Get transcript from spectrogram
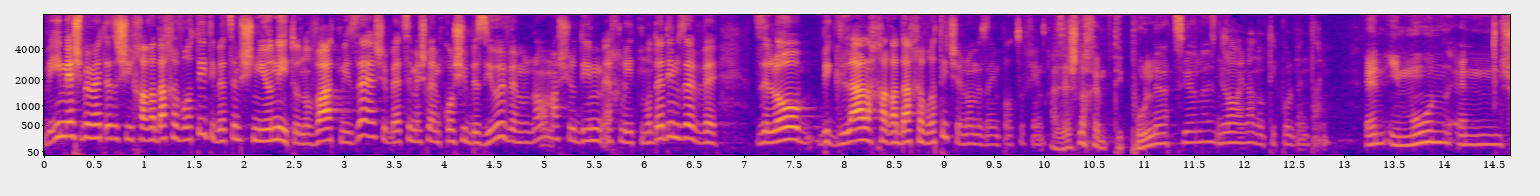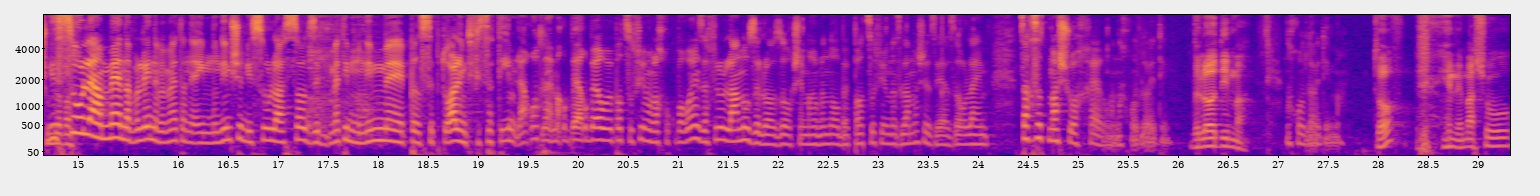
ואם יש באמת איזושהי חרדה חברתית, היא בעצם שניונית, או נובעת מזה שבעצם יש להם קושי בזיהוי והם לא ממש יודעים איך להתמודד עם זה, וזה לא בגלל החרדה החברתית שהם לא מזהים פרצופים. אז יש לכם טיפול להציע להם? לא, אין לנו טיפול בינתיים. אין אימון, אין שום ניסו דבר? ניסו לאמן, אבל הנה, באמת, האימונים שניסו לעשות, זה באמת אימונים אה, פרספטואליים, תפיסתיים, להראות להם הרבה הרבה הרבה פרצופים, אנחנו כבר רואים זה, אפילו לנו זה לא עזור כשהם מראים לנו הרבה פרצופים, אז למה שזה יעזור להם? צריך לעשות משהו אחר, ואנחנו עוד לא יודעים. ולא יודעים מה. אנחנו עוד לא יודעים מה. טוב, הנה משהו,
